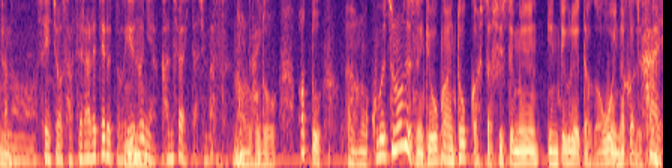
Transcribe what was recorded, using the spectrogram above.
あの成長させられてるというふうには感じはいたします、なるほど、はい、あとあの個別のですね業界に特化したシステムインテグレーターが多い中ですね、はい、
